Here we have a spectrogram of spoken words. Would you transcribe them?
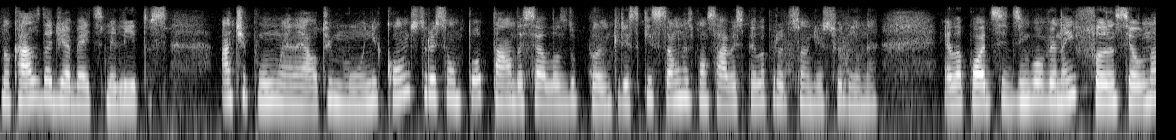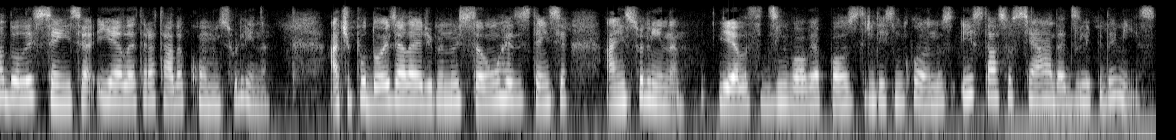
No caso da diabetes mellitus, a tipo 1 ela é autoimune com destruição total das células do pâncreas que são responsáveis pela produção de insulina. Ela pode se desenvolver na infância ou na adolescência e ela é tratada como insulina. A tipo 2 ela é diminuição ou resistência à insulina e ela se desenvolve após os 35 anos e está associada a dislipidemias.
